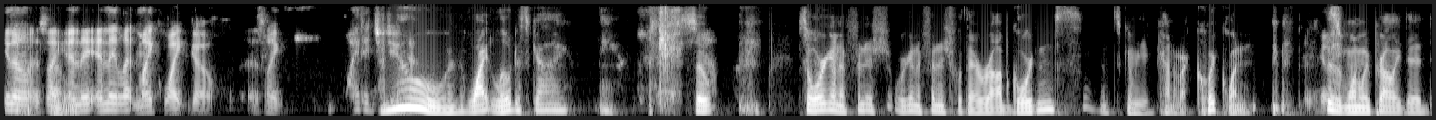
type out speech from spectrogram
you know, it's like, Um, and they and they let Mike White go. It's like, why did you I do that? know the White Lotus guy. Man. So, so we're gonna finish. We're gonna finish with our Rob Gordons. It's gonna be kind of a quick one. This is one we probably did.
